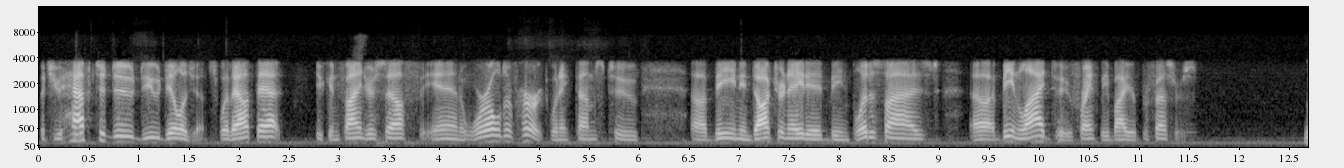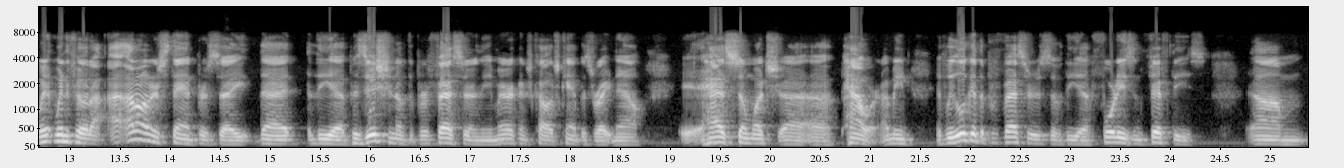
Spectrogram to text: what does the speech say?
But you have to do due diligence. Without that, you can find yourself in a world of hurt when it comes to uh, being indoctrinated, being politicized, uh, being lied to, frankly, by your professors. Winfield, I, I don't understand per se that the uh, position of the professor in the American college campus right now has so much uh, uh, power. I mean, if we look at the professors of the 40s uh, and 50s, um,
